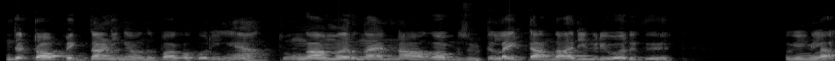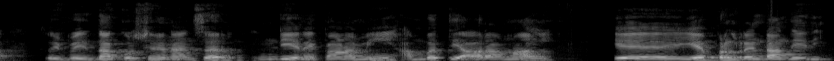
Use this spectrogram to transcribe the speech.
இந்த டாபிக் தான் நீங்கள் வந்து பார்க்க போறீங்க. தூங்காமல் இருந்தால் என்ன ஆகும் அப்படின்னு சொல்லிட்டு லைட்டாக அந்த அறிகுறி வருது. ஓகேங்களா? ஸோ இப்போ இதுதான் question and answer Indian economy ஐம்பத்தி ஆறாம் நாள் ஏ- ஏப்ரல் ரெண்டாம் தேதி.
